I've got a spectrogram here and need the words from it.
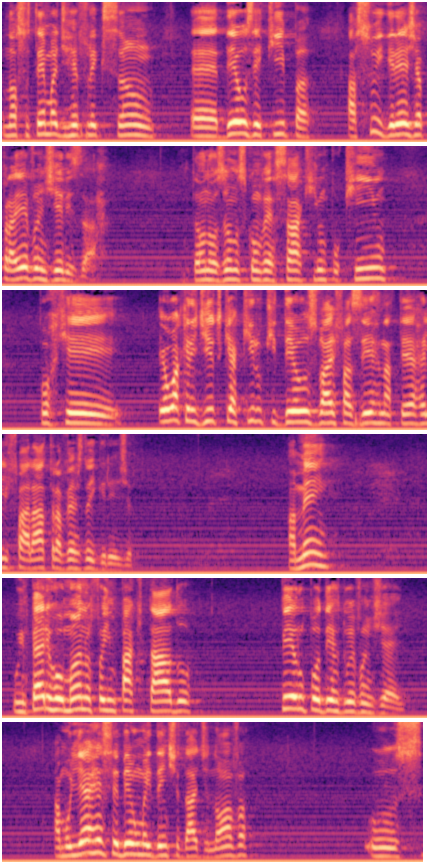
O nosso tema de reflexão é Deus equipa a sua igreja para evangelizar. Então nós vamos conversar aqui um pouquinho, porque eu acredito que aquilo que Deus vai fazer na terra, Ele fará através da igreja. Amém? O Império Romano foi impactado pelo poder do Evangelho. A mulher recebeu uma identidade nova, os,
